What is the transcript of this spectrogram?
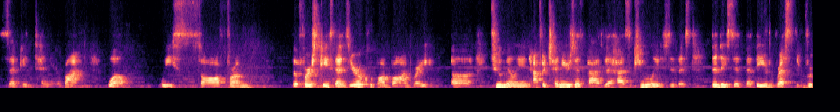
second 10 year bond? Well, we saw from the first case that zero coupon bond, right? Uh, two million after 10 years has passed, it has accumulated to this. Then they said that they invest, re-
